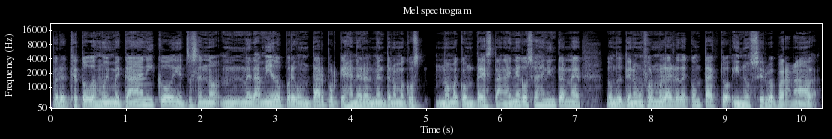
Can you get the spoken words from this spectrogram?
pero es que todo es muy mecánico y entonces no, me da miedo preguntar porque generalmente no me, no me contestan. Hay negocios en Internet donde tienen un formulario de contacto y no sirve para nada.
